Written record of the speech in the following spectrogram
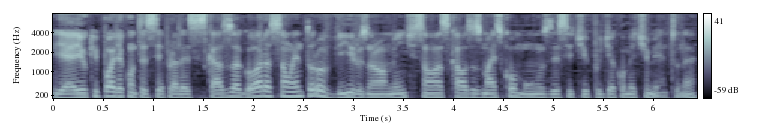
E aí o que pode acontecer para esses casos agora são enterovírus, normalmente são as causas mais comuns desse tipo de acometimento, né?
